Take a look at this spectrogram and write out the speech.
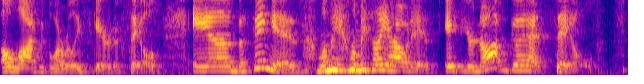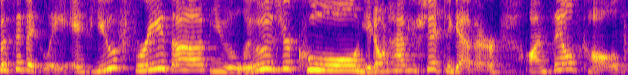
a lot of people are really scared of sales. And the thing is, let me let me tell you how it is. If you're not good at sales, specifically, if you freeze up, you lose your cool, you don't have your shit together on sales calls,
